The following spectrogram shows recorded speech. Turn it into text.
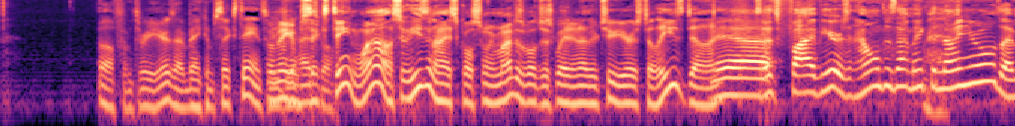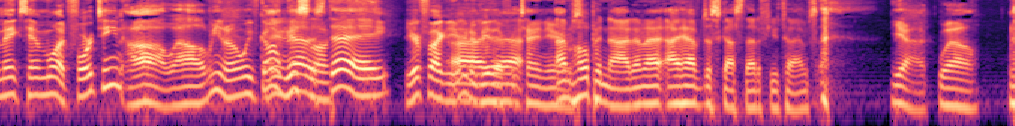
Well, from three years, I'd make him sixteen. So We'll make him in high school. 16. Wow. So he's in high school, so we might as well just wait another two years till he's done. Yeah. So that's five years. And how old does that make the nine year old? That makes him what, 14? Oh, well, you know, we've gone You this long. stay. You're fucking, you're going to be Uh, there yeah. for 10 years. I'm hoping not, and I, I have discussed that a few times. Yeah, well,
